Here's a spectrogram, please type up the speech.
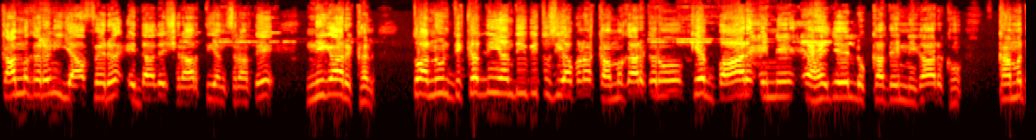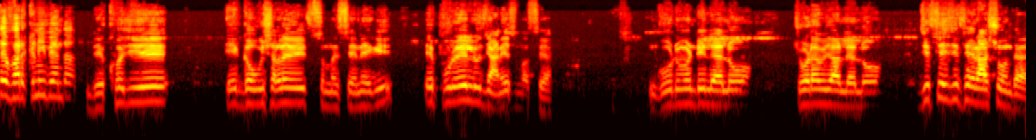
ਕੰਮ ਕਰਨ ਜਾਂ ਫਿਰ ਇਦਾਂ ਦੇ ਸ਼ਰਾਰਤੀ ਅੰਸਰਾਂ ਤੇ ਨਿਗਾਹ ਰੱਖਣ। ਤੁਹਾਨੂੰ ਦਿੱਕਤ ਨਹੀਂ ਆਂਦੀ ਵੀ ਤੁਸੀਂ ਆਪਣਾ ਕੰਮਕਾਰ ਕਰੋ ਕਿ ਬਾਹਰ ਇੰਨੇ ਇਹੋ ਜਿਹੇ ਲੋਕਾਂ ਤੇ ਨਿਗਾਹ ਰੱਖੋ? ਕੰਮ ਤੇ ਫ਼ਰਕ ਨਹੀਂ ਪੈਂਦਾ। ਦੇਖੋ ਜੀ ਇਹ ਇਹ ਗਊਸ਼ਾਲਾ ਦੀ ਸਮੱਸਿਆ ਨਹੀਂ ਹੈਗੀ ਇਹ ਪੂਰੇ ਲੁਧਿਆਣੇ ਸਮੱਸਿਆ ਗੁੜ ਮੰਡੀ ਲੈ ਲਓ ਚੋੜਾ ਬਾਜ਼ਾਰ ਲੈ ਲਓ ਜਿੱਥੇ ਜਿੱਥੇ ਰਸ਼ ਹੁੰਦਾ ਹੈ,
